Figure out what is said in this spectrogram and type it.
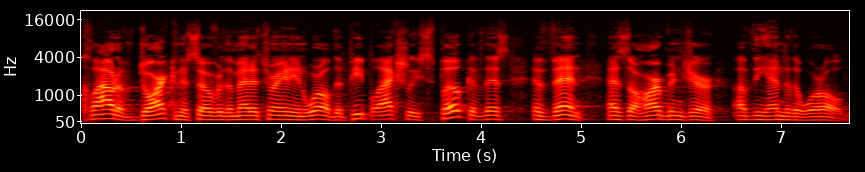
cloud of darkness over the Mediterranean world that people actually spoke of this event as the harbinger of the end of the world.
